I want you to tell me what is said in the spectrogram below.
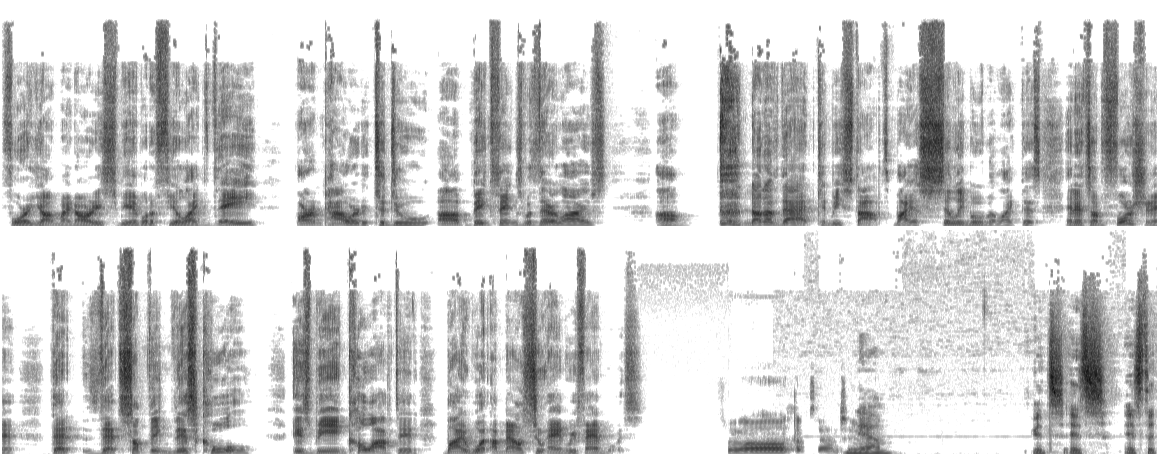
for young minorities to be able to feel like they are empowered to do uh, big things with their lives. Um, none of that can be stopped by a silly movement like this. And it's unfortunate that that something this cool is being co-opted by what amounts to angry fanboys. That's what it all comes down to. yeah it's it's it's the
